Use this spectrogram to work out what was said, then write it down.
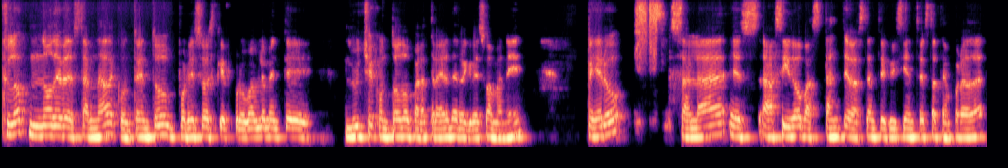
Klopp no debe de estar nada contento, por eso es que probablemente luche con todo para traer de regreso a Mané, pero Salah es, ha sido bastante, bastante eficiente esta temporada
